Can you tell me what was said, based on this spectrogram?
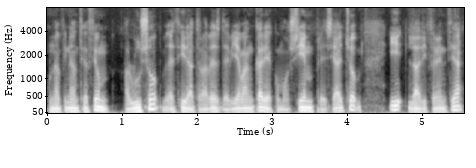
una financiación al uso, es decir, a través de vía bancaria, como siempre se ha hecho, y la diferencia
